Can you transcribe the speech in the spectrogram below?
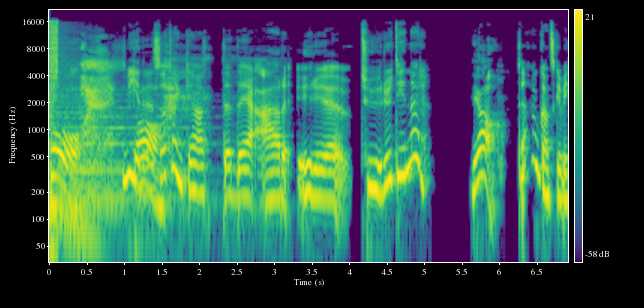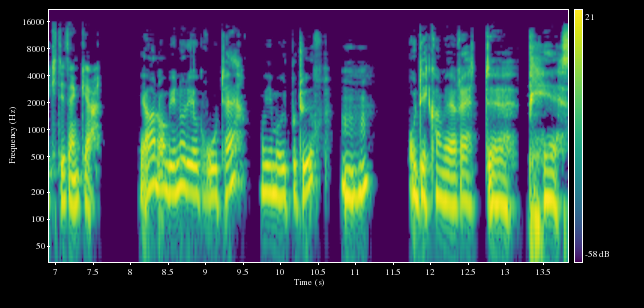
Så Videre Da- så tenker jeg at det er turrutiner. ja. Det er ganske viktig, tenker jeg. Ja, nå begynner de å gro til, og vi må ut på tur. Mhm. Og det kan være et uh, pes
